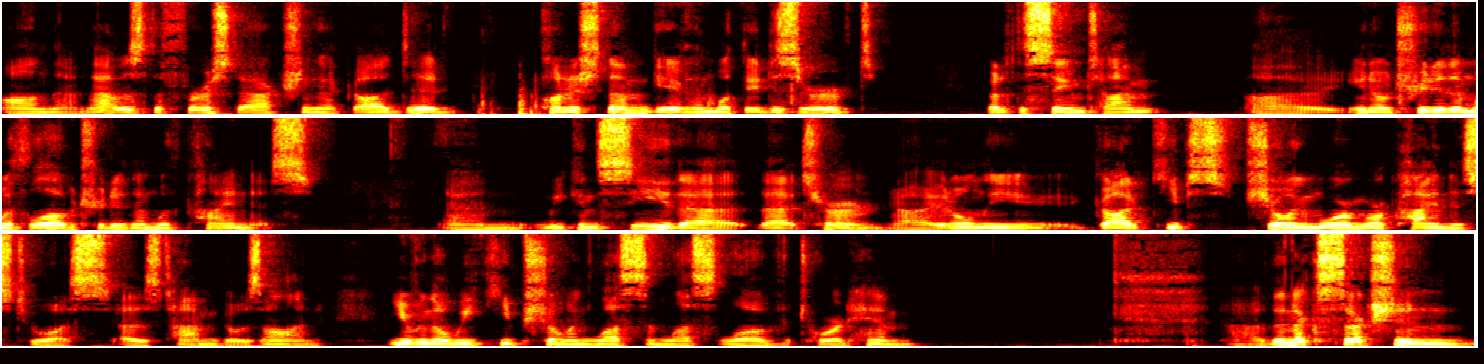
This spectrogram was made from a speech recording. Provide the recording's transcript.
on them. That was the first action that God did. Punished them, gave them what they deserved, but at the same time, uh, you know, treated them with love, treated them with kindness and we can see that that turn. Uh, it only God keeps showing more and more kindness to us as time goes on, even though we keep showing less and less love toward Him. Uh, the next section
